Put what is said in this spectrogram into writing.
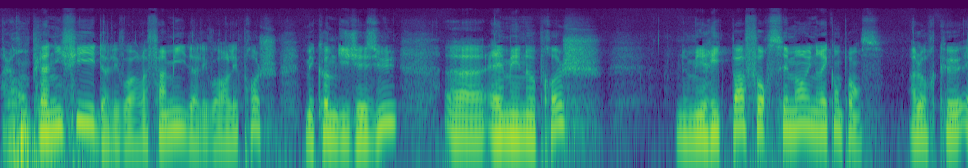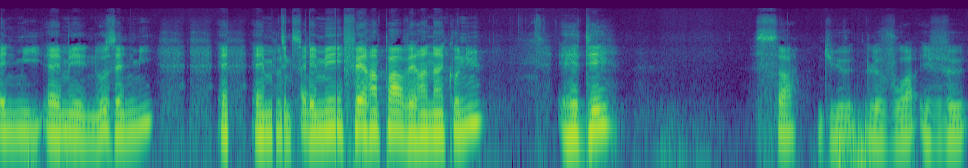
Alors on planifie d'aller voir la famille, d'aller voir les proches. Mais comme dit Jésus, euh, aimer nos proches ne mérite pas forcément une récompense. Alors que ennemi, aimer nos ennemis, aimer, aimer faire un pas vers un inconnu, aider, ça, Dieu le voit et veut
